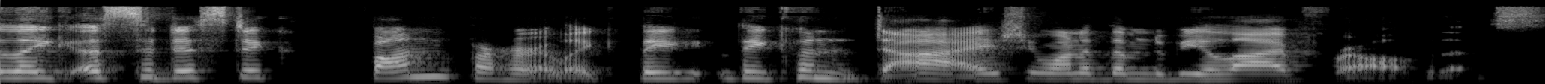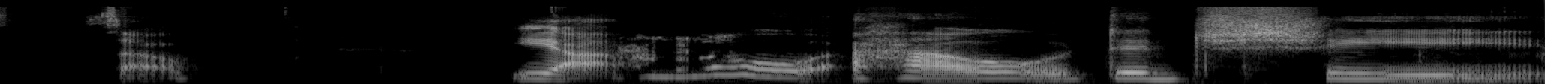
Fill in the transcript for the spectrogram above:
like a sadistic fun for her. Like they they couldn't die. She wanted them to be alive for all of this. So, yeah. How how did she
